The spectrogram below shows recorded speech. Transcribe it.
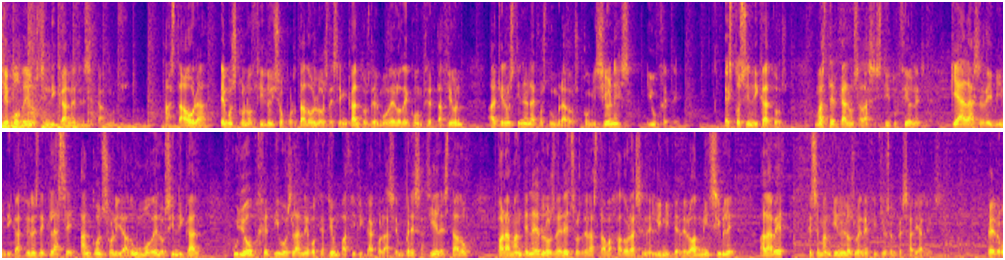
¿Qué modelo sindical necesitamos? Hasta ahora hemos conocido y soportado los desencantos del modelo de concertación al que nos tienen acostumbrados comisiones y UGT. Estos sindicatos, más cercanos a las instituciones que a las reivindicaciones de clase, han consolidado un modelo sindical cuyo objetivo es la negociación pacífica con las empresas y el Estado para mantener los derechos de las trabajadoras en el límite de lo admisible a la vez que se mantienen los beneficios empresariales. Pero,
